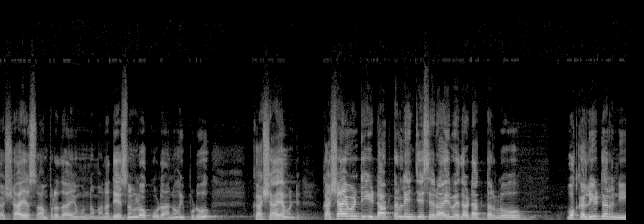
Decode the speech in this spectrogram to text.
కషాయ సాంప్రదాయం ఉన్న మన దేశంలో కూడాను ఇప్పుడు కషాయం అంటే కషాయం అంటే ఈ డాక్టర్లు ఏం చేశారు? ఆయుర్వేద డాక్టర్లు ఒక లీటర్ని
